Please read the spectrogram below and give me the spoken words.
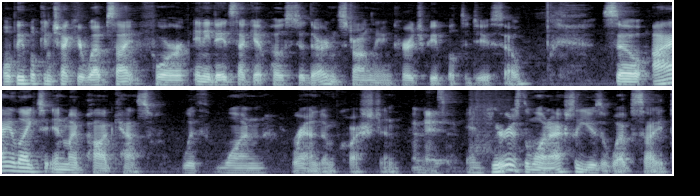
Well, people can check your website for any dates that get posted there and strongly encourage people to do so. So, I like to end my podcast with one random question. Amazing. And here is the one. I actually use a website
